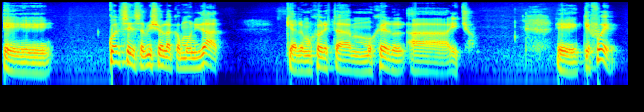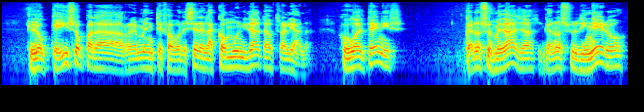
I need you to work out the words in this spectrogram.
Eh, ¿Cuál es el servicio a la comunidad que a lo mejor esta mujer ha hecho? Eh, ¿Qué fue lo que hizo para realmente favorecer a la comunidad australiana? Jugó al tenis, ganó sus medallas, ganó su dinero,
